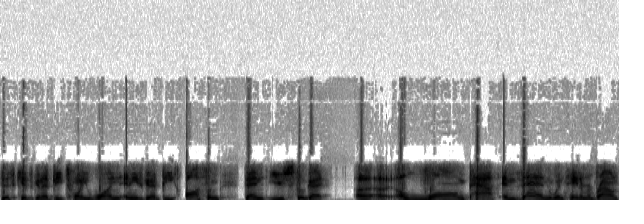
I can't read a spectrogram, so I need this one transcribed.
this kid's going to be 21 and he's going to be awesome. Then you still got a, a long path. And then when Tatum and Brown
